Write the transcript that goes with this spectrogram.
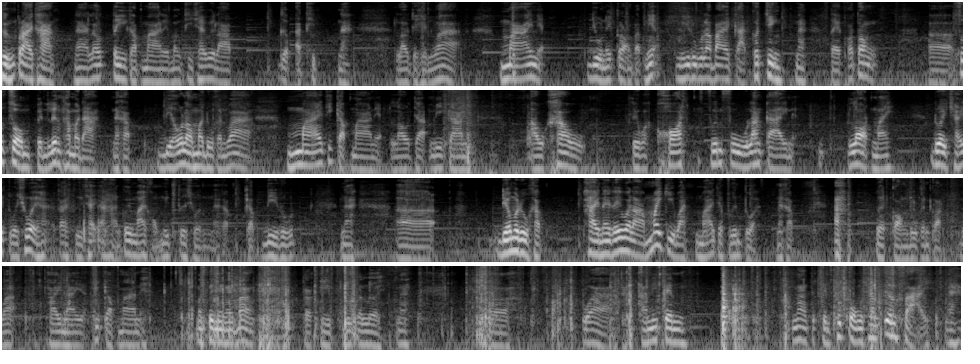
ถึงปลายทางนะแล้วตีกลับมาเนี่ยบางทีใช้เวลาเกือบอาทิตย์นะเราจะเห็นว่าไม้เนี่ยอยู่ในกล่องแบบนี้มีรูระบายอากาศก็จริงนะแต่ก็ต้องสุดโทมเป็นเรื่องธรรมดานะครับ เดี๋ยวเรามาดูกันว่า ไม้ที่กลับมาเนี่ยเราจะมีการเอาเข้า เรียกว่าคอร์สฟื้นฟูร่างกายเนี่ยรอดไหมด้วยใช้ตัวช่วยฮะก็คือใช้อาหารกล้วยไม้ของมิตรชนนะครับกับดีรูทนะเเดี๋ยวมาดูครับภายในระยะเวลาไม่กี่วันไม้จะฟื้นตัวนะครับอะเปิดกล่องดูกันก่อนว่าภายในที่กลับมาเนี่ยมันเป็นยังไงบ้างก็กรีบดูกันเลยนะว่าอันนี้เป็น น่าจะเป็นชุดโปรโมชั่นเอื้องสายนะ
